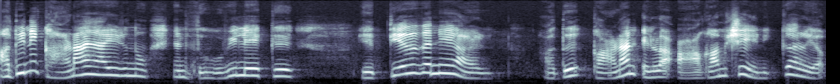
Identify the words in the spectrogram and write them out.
അതിനെ കാണാനായിരുന്നു ഞാൻ സൂവിലേക്ക് എത്തിയത് തന്നെയാണ്. അത് കാണാൻ ഉള്ള ആകാംക്ഷ എനിക്കറിയാം.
